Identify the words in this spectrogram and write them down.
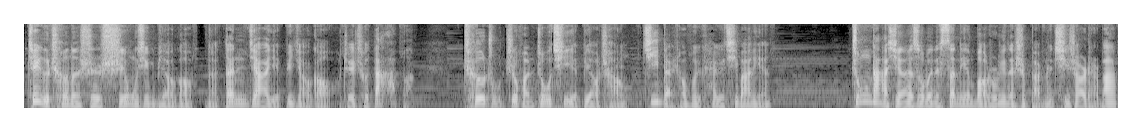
这个车呢是实用性比较高，那单价也比较高，这车大嘛，车主置换周期也比较长，基本上会开个七八年。中大型 SUV 的三年保值率呢是百分之七十二点八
